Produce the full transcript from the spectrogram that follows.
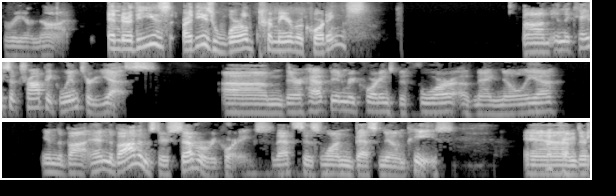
three are not. And are these are these world premiere recordings? Um, in the case of Tropic Winter, yes. Um, there have been recordings before of Magnolia. In the bo- and the bottoms, there's several recordings. That's his one best known piece. And okay. there's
